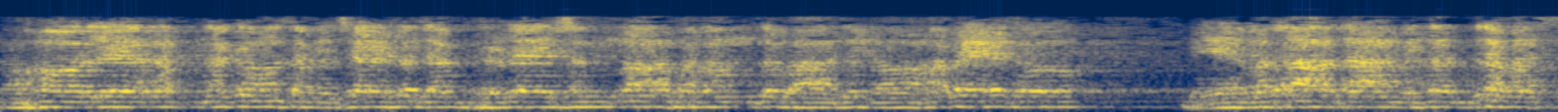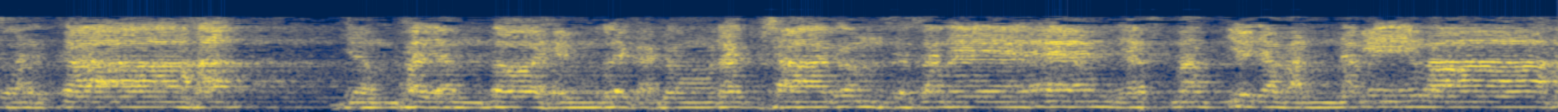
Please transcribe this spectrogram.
महोदय रत्नकंसविशेषजभृडेशन्वा भवन्तु वादिनो हवेषु। देवदातामितद्रवः जम्भयन्तो हिमृकटुम् रक्षाकम् शिसनेऽन्यस्मद्युजमन्नमेवाः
